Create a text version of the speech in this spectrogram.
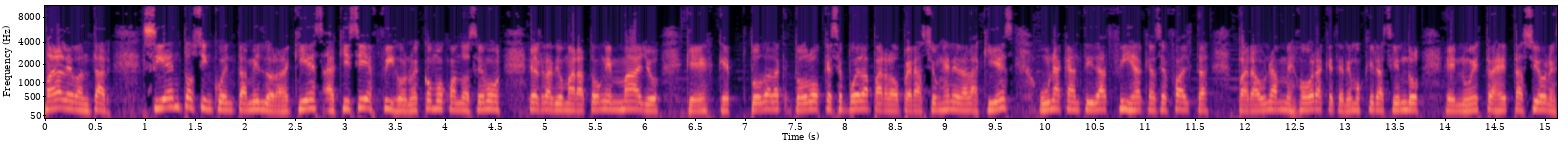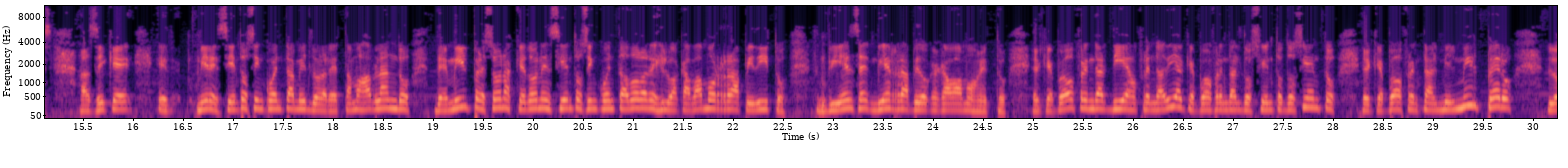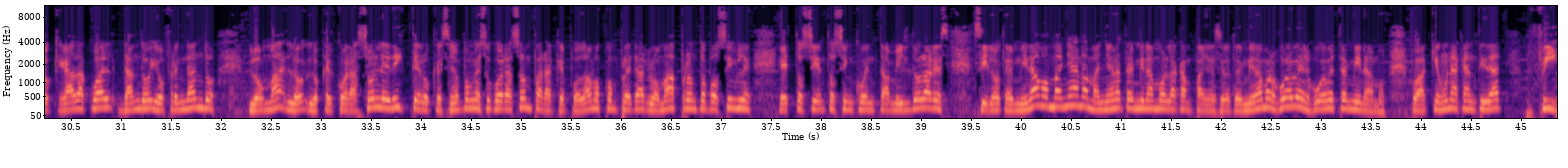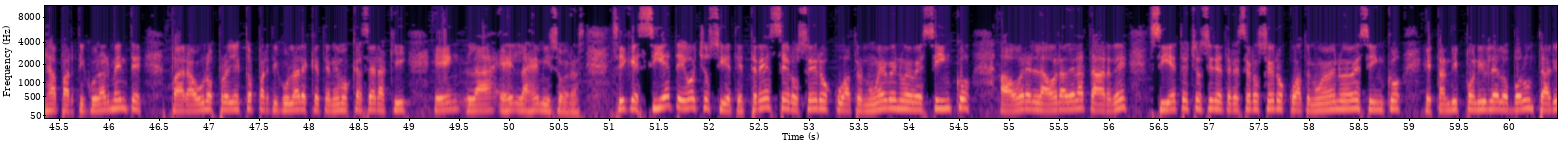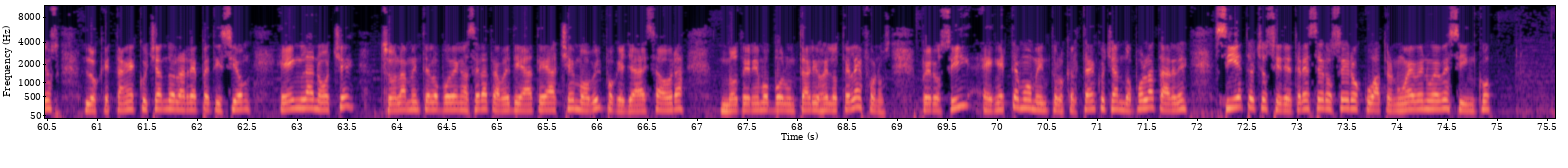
para levantar 150 mil dólares. Aquí es, aquí sí es fijo, no es como cuando hacemos el radiomaratón en mayo, que es que toda todo lo que se pueda para la operación general. Aquí es una cantidad fija que hace falta para unas mejoras que tenemos que ir haciendo en nuestras estaciones. Así que, eh, miren, 150 mil dólares. Estamos hablando de mil personas que donen 150 dólares y lo acabamos rapidito. Bien, bien rápido que acabamos esto. El que puede ofrendar 10, ofrenda 10, el que puede ofrendar 200, 200, el que puede ofrendar mil, mil, pero lo que cada cual dando y ofrendando lo más lo, que el corazón le dicte, lo que el Señor ponga en su corazón para que podamos completar lo más pronto posible estos 150 mil dólares. Si lo terminamos mañana, mañana terminamos la campaña. Si lo terminamos el jueves, el jueves terminamos. Pues aquí es una cantidad fija, particularmente para unos proyectos particulares que tenemos que hacer aquí en, en las emisoras. Así que 787-300-4995, ahora en la hora de la tarde, 787-300-4995, están disponibles los voluntarios. Los que están escuchando la repetición en la noche solamente lo pueden hacer a través de ATH móvil porque ya a esa hora no tenemos voluntarios en los teléfonos. Pero sí, en este momento, los que están escuchando por la tarde, 787-300-4995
